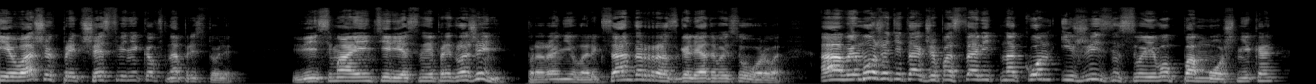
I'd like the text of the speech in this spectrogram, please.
и ваших предшественников на престоле. Весьма интересное предложение, проронил Александр, разглядывая Суворова. А вы можете также поставить на кон и жизнь своего помощника –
